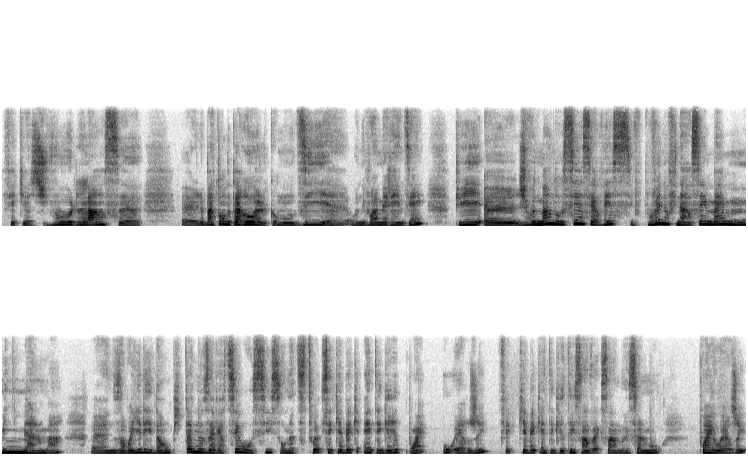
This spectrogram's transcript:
Fait que je vous lance euh, euh, le bâton de parole, comme on dit au niveau amérindien. Puis, je vous demande aussi un service, si vous pouvez nous financer, même minimalement, euh, nous envoyer des dons, puis peut-être nous avertir aussi sur notre site web, c'est québecintégrite.org, fait Québec Intégrité sans accent d'un seul mot, .org.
